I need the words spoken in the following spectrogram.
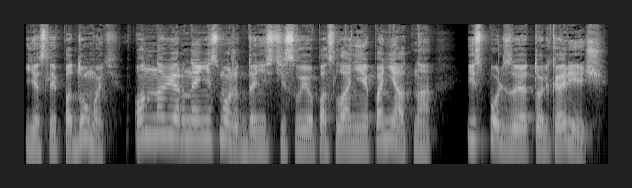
Если подумать, он, наверное, не сможет донести свое послание понятно, используя только речь.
